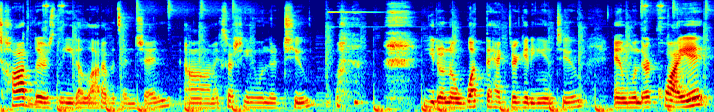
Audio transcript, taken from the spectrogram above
toddlers need a lot of attention um, especially when they're two. You don't know what the heck they're getting into. And when they're quiet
